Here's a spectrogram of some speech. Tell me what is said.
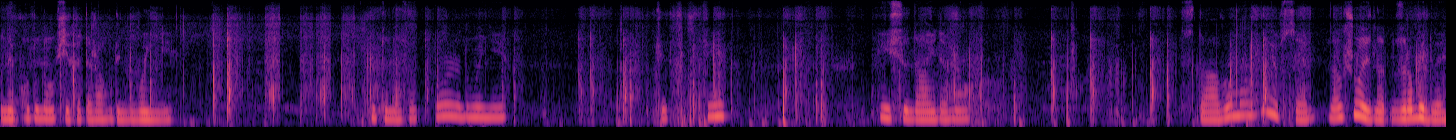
Вони, походу, на усіх етажах будуть двойні. Тут у нас от теж двойні. Чик-чик-чик. І сюди йдемо. Ставимо і все. Залишилось на- зробити двері.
